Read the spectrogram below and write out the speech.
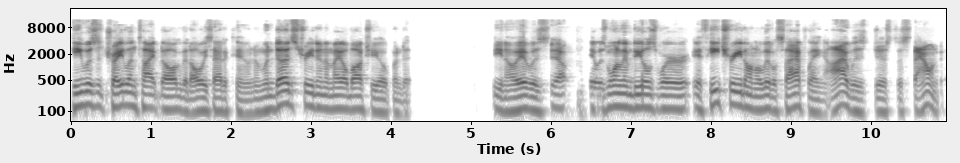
he was a trailing type dog that always had a coon, and when Duds treated in a mailbox, he opened it. You know, it was Yeah. it was one of them deals where if he treed on a little sapling, I was just astounded.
